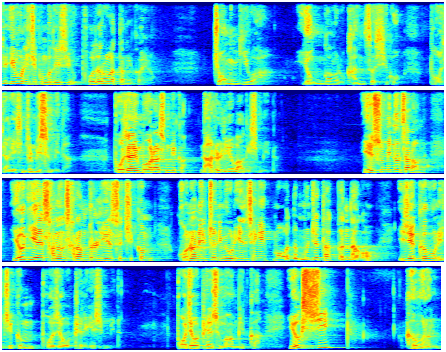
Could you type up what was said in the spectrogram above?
이분이 지금 어디 있어요? 보좌로 갔다니까요. 종기와 영광으로 간서시고 보좌 계신 줄 믿습니다. 보좌에 뭘 하십니까? 나를 위해 와 계십니다. 예수 믿는 사람, 여기에 사는 사람들을 위해서 지금 고난의 주님이 우리 인생의 모든 문제 다 끝나고 이제 그분이 지금 보좌 우편에 계십니다. 보좌 우편에서 뭐합니까? 역시 그분은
